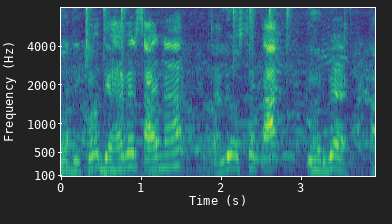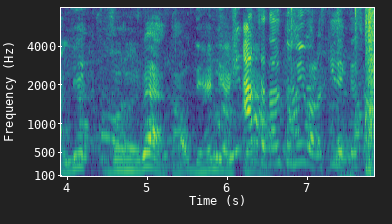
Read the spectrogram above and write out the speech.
যদি কেউ দেখাবে চায় না তাহলে ওস্তে তাক ই হইবে তাহলে জোর হইবে তাও দেহে নিয়ে আসবে। আচ্ছা তাহলে তুমি বলো কি দেখতে চাও?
